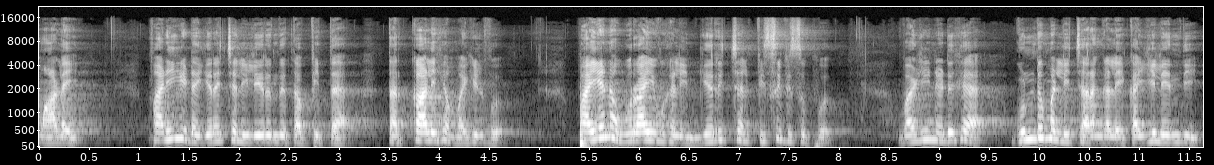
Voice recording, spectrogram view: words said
மாலை பணியிட இரைச்சலில் இருந்து தப்பித்த தற்காலிக மகிழ்வு. பயண உராய்வுகளின் எரிச்சல் பிசுபிசுப்பு. வழிநெடுக குண்டுமல்லி சரங்களை கையிலேந்தி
